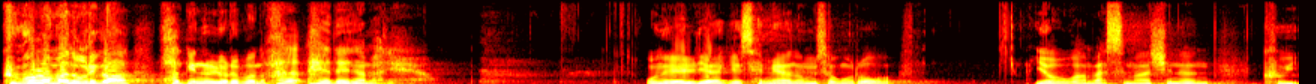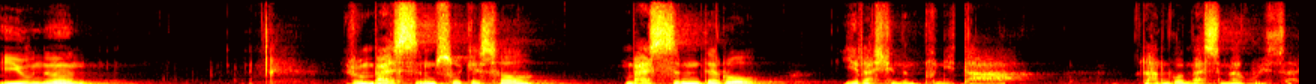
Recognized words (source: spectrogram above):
그걸로만 우리가 확인을 여러분 해야 되냐 말이에요. 오늘 엘리야에게 세미한 음성으로 여호가 말씀하시는 그 이유는 여러분 말씀 속에서 말씀대로 일하시는 분이다. 라는 걸 말씀하고 있어요.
